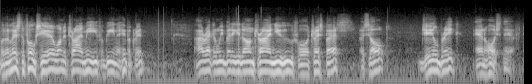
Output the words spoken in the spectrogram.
unless the folks here want to try me for being a hypocrite, I reckon we better get on trying you for trespass, assault, jailbreak, and horse theft.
